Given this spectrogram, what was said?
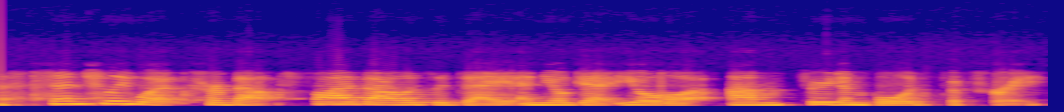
essentially work for about five hours a day and you'll get your um, food and board for free.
